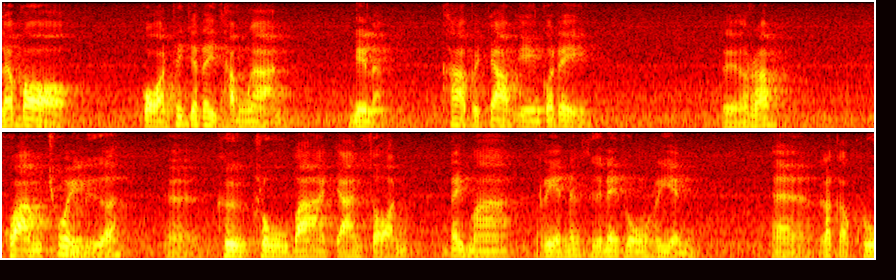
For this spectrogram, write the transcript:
แล้วก็ ก่อนที่จะได้ทำงานนี่แหละข้าพเจ้าเองก็ได้รับความช่วยเหลือคือครูบาอาจารย์สอนได้มาเรียนหนังสือในโรงเรียนแล้วก็ครู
